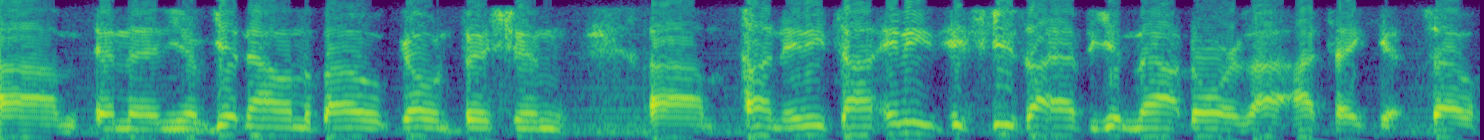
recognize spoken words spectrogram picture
Um, and then, you know, getting out on the boat, going fishing, um, hunting, anytime, any excuse I have to get in the outdoors, I, I take it. So,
